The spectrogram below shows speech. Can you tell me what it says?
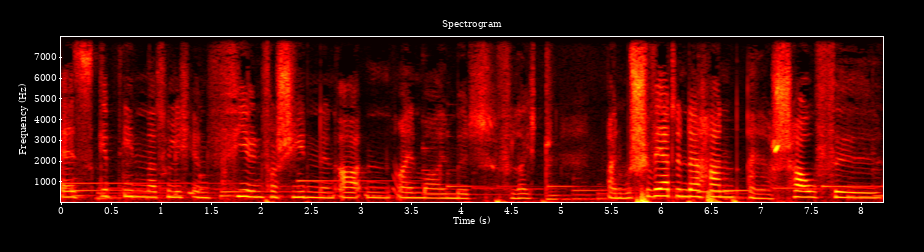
Es gibt ihn natürlich in vielen verschiedenen Arten. Einmal mit vielleicht einem Schwert in der Hand, einer Schaufel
